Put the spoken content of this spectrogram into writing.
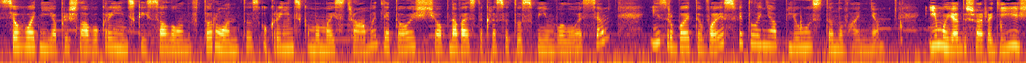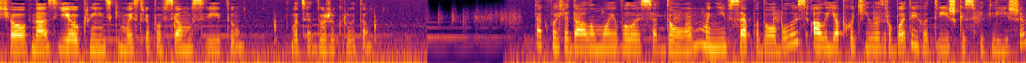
Сьогодні я прийшла в український салон в Торонто з українськими майстрами для того, щоб навести красоту своїм волоссям і зробити висвітлення плюс тонування. І моя душа радіє, що в нас є українські майстри по всьому світу, бо це дуже круто. Так виглядало моє волосся до. Мені все подобалось, але я б хотіла зробити його трішки світлішим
